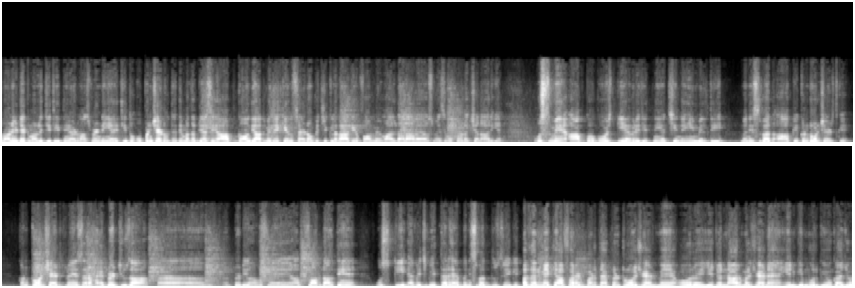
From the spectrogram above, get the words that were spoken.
پرانی ٹیکنالوجی تھی، اتنی ایڈوانسمنٹ نہیں آئی تھی، تو اوپن شیڈ ہوتے تھے۔ مطلب جیسے آپ گاؤں دیہات میں دیکھیں تو سائڈوں پہ چک لگا کے فارم میں مال ڈالا ہوا ہے، اس میں سے وہ پروڈکشن آ رہی ہے۔ اس میں آپ کو گوشت کی ایوریج اتنی اچھی نہیں ملتی، بنسبت آپ کے کنٹرول شیڈز کے۔ کنٹرول شیڈز میں سر ہائبریڈ چوزا اس میں آپ فلاک ڈالتے ہیں۔ اس کی ایوریج بہتر ہے بنسبت دوسرے کے۔ وزن میں کیا فرق پڑتا ہے؟ کنٹرول شیڈ میں اور یہ جو نارمل شیڈ ہیں ان کی مرغیوں کا جو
